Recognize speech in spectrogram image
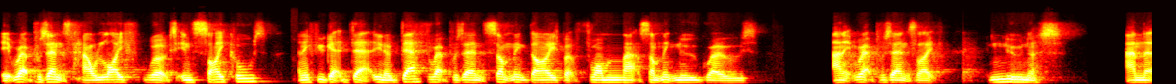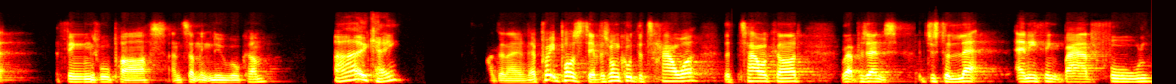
It represents how life works in cycles and if you get death, you know, death represents something dies, but from that something new grows. And it represents like newness and that things will pass and something new will come. Ah, uh, okay. I don't know. They're pretty positive. There's one called the Tower. The Tower card represents just to let anything bad fall.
